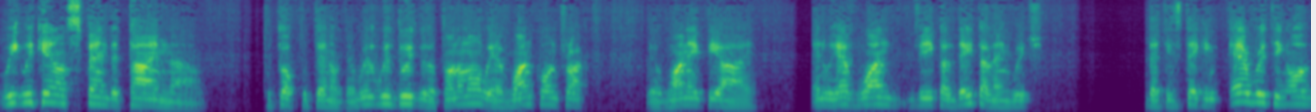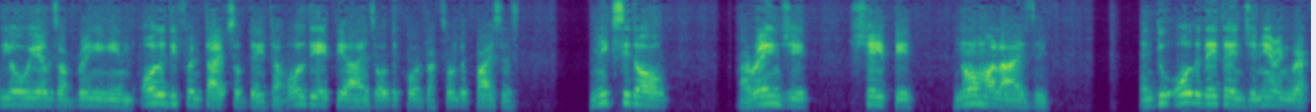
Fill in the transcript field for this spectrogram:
we, we cannot spend the time now to talk to 10 of them. We'll, we'll do it with Otonomo. We have one contract, we have one API, and we have one vehicle data language that is taking everything all the OEMs are bringing in, all the different types of data, all the APIs, all the contracts, all the prices, mix it all, arrange it, shape it, normalize it, and do all the data engineering work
